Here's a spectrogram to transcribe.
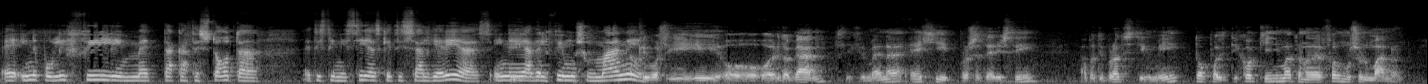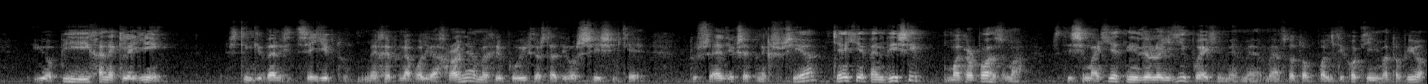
ε, είναι πολύ φίλοι με τα καθεστώτα ε, της Τινησίας και της Αλγερίας, είναι οι αδελφοί μουσουλμάνοι; Ακριβώς, ο, ο Ερντογκάν συγκεκριμένα έχει προσετεριστεί από την πρώτη στιγμή το πολιτικό κίνημα των αδελφών μουσουλμάνων οι οποίοι είχαν εκλεγεί στην κυβέρνηση της Αιγύπτου μέχρι πριν από λίγα χρόνια, μέχρι που ήρθε ο στρατηγός Σίση και τους έδιωξε την εξουσία και έχει επενδύσει μακροπρόθεσμα στη συμμαχία την ιδεολογική που έχει με, με, αυτό το πολιτικό κίνημα το οποίο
